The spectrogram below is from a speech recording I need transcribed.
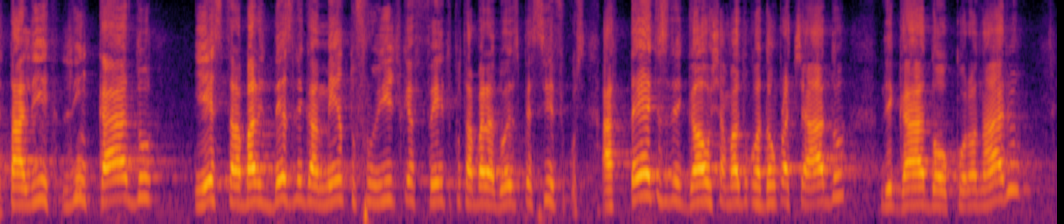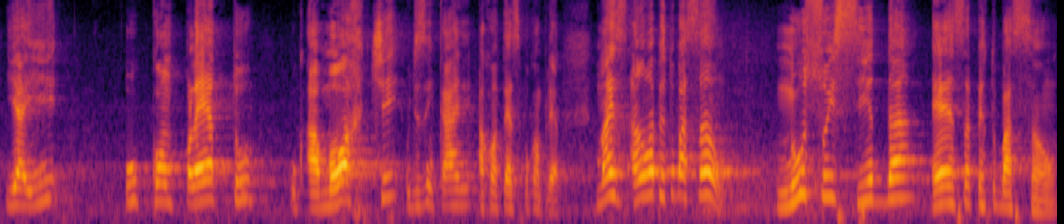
está ali linkado e esse trabalho de desligamento fluídico é feito por trabalhadores específicos, até desligar o chamado cordão prateado, ligado ao coronário, e aí o completo, a morte, o desencarne acontece por completo. Mas há uma perturbação. No suicida, essa perturbação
